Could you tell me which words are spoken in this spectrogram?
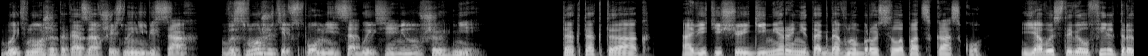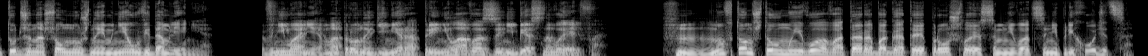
Быть может, оказавшись на небесах, вы сможете вспомнить события минувших дней. Так-так-так, а ведь еще и Гимера не так давно бросила подсказку. Я выставил фильтр и тут же нашел нужные мне уведомления. Внимание, Матрона Гимера приняла вас за небесного эльфа. Хм, ну в том, что у моего аватара богатое прошлое, сомневаться не приходится.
